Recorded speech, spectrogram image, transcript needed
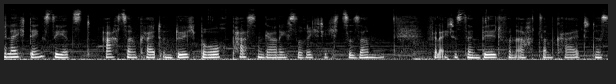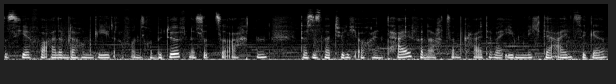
Vielleicht denkst du jetzt, Achtsamkeit und Durchbruch passen gar nicht so richtig zusammen. Vielleicht ist dein Bild von Achtsamkeit, dass es hier vor allem darum geht, auf unsere Bedürfnisse zu achten. Das ist natürlich auch ein Teil von Achtsamkeit, aber eben nicht der einzige.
